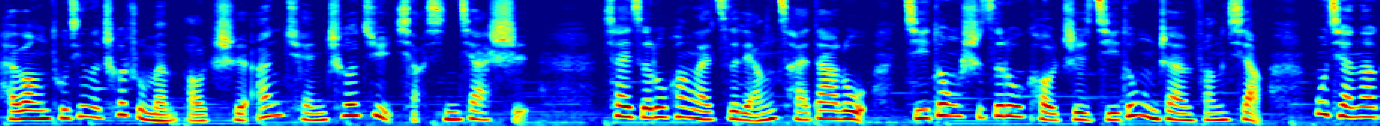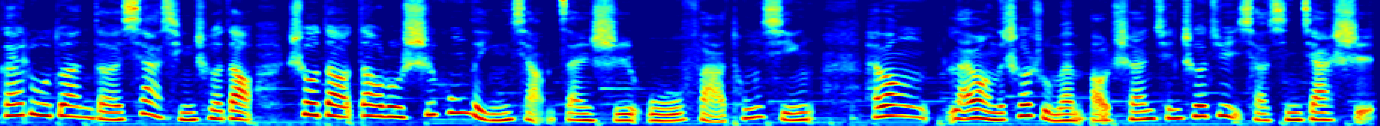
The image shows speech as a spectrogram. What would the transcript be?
还望途经的车主们保持安全车距，小心驾驶。下一则路况来自良才大路吉洞十字路口至吉洞站方向。目前呢，该路段的下行车道受到道路施工的影响，暂时无法通行，还望来往的车主们保持安全车距，小心驾驶。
